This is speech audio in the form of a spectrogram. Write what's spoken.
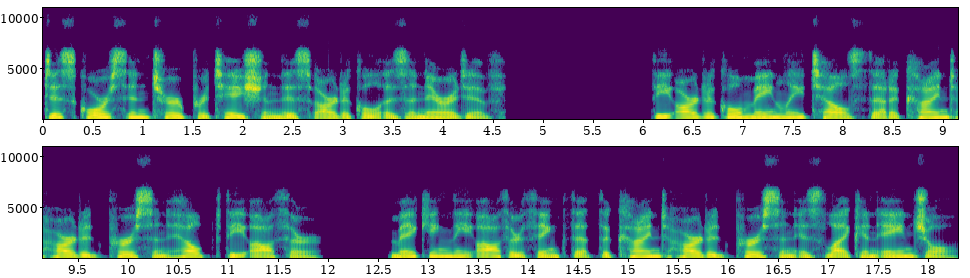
Discourse interpretation This article is a narrative. The article mainly tells that a kind-hearted person helped the author, making the author think that the kind-hearted person is like an angel.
